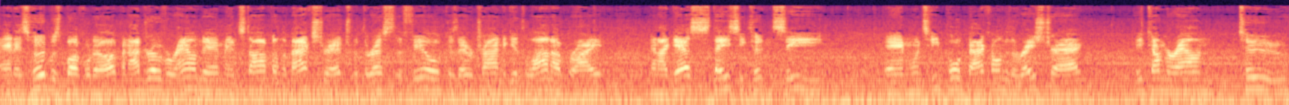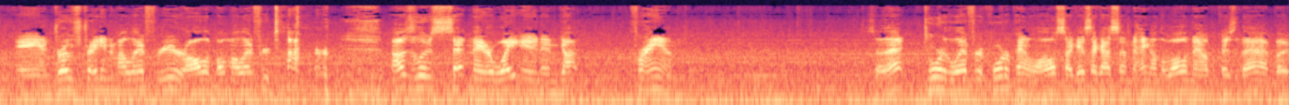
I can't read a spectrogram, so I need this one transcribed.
and his hood was buckled up. And I drove around him and stopped on the backstretch with the rest of the field because they were trying to get the lineup right. And I guess Stacy couldn't see. And once he pulled back onto the racetrack, he come around two drove straight into my left rear, all up on my left rear tire. I was just sitting there waiting and got crammed. So that tore the left rear quarter panel off. So I guess I got something to hang on the wall now because of that. But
